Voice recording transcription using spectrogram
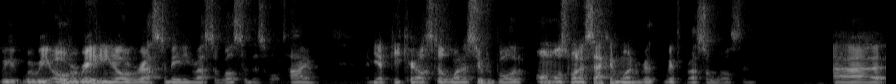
We, were we overrating and overestimating Russell Wilson this whole time? And yet Pete Carroll still won a Super Bowl and almost won a second one with, with Russell Wilson. Uh,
